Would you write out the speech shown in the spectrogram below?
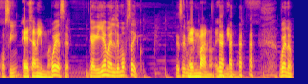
¿O sí? Esa misma. Puede ser. Y Kageyama, el de Mob Psycho. Ese mismo. Hermano, el mismo. Bueno,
